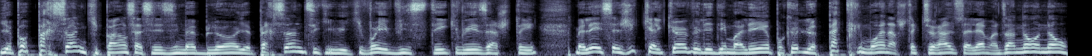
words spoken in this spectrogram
Il n'y a pas personne qui pense à ces immeubles-là. Il n'y a personne qui, qui va les visiter, qui veut les acheter. Mais là, il s'agit que quelqu'un veut les démolir pour que le patrimoine architectural se lève en disant non, non,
